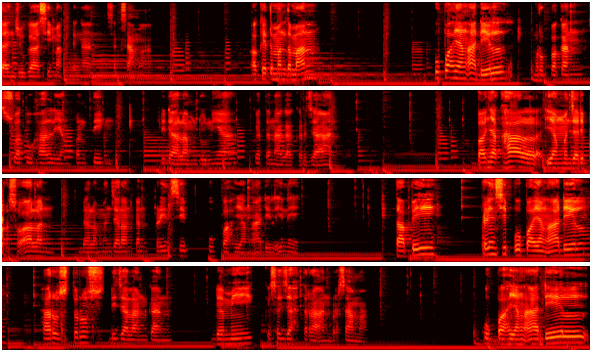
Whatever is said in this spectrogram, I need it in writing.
dan juga simak dengan seksama. Oke, teman-teman, upah yang adil merupakan suatu hal yang penting di dalam dunia ketenaga kerjaan. Banyak hal yang menjadi persoalan dalam menjalankan prinsip upah yang adil ini. Tapi prinsip upah yang adil harus terus dijalankan demi kesejahteraan bersama. Upah yang adil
